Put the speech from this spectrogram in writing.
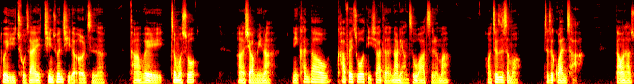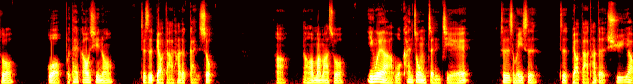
对于处在青春期的儿子呢，他会这么说：啊，小明啊，你看到咖啡桌底下的那两只袜子了吗？哦，这是什么？这是观察。然后他说：“我不太高兴哦，这是表达他的感受啊。”然后妈妈说：“因为啊，我看重整洁，这是什么意思？这表达他的需要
